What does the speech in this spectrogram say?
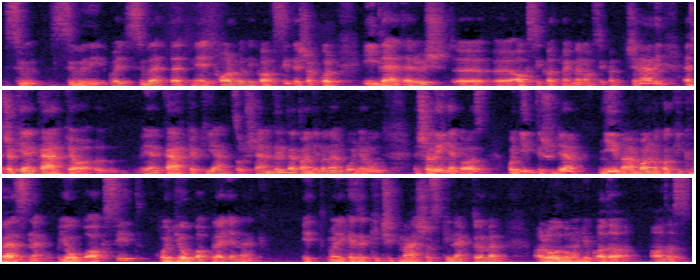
szül, szülni, vagy születtetni egy harmadik axit, és akkor így lehet erős ö, ö, axikat, meg nem axikat csinálni. Ez csak ilyen kártya, ilyen kártya kijátszós játék, Mhm. tehát annyira nem bonyolult. És a lényeg az, hogy itt is ugye nyilván vannak, akik vesznek jobb axit, hogy jobbak legyenek. Itt mondjuk ez egy kicsit más a skinektől, mert a lol mondjuk ad, a, ad az,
